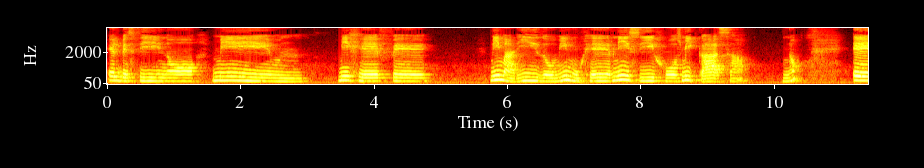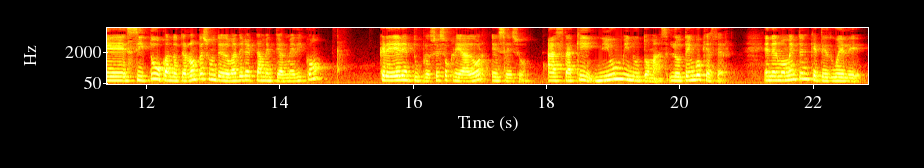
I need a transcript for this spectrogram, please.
el vecino, mi, mi jefe, mi marido, mi mujer, mis hijos, mi casa, ¿no? Eh, si tú cuando te rompes un dedo vas directamente al médico, creer en tu proceso creador es eso. Hasta aquí, ni un minuto más, lo tengo que hacer. En el momento en que te duele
